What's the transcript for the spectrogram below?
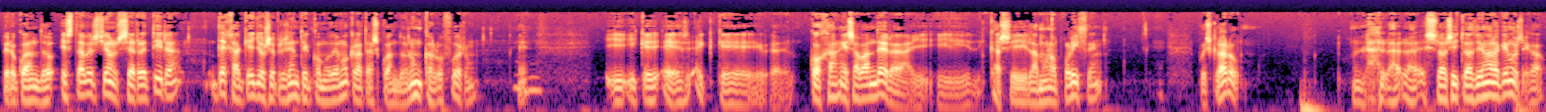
Pero cuando esta versión se retira deja que ellos se presenten como demócratas cuando nunca lo fueron ¿eh? y, que, eh, que eh, cojan esa bandera y, casi la monopolicen pues claro es la situación a la que hemos llegado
